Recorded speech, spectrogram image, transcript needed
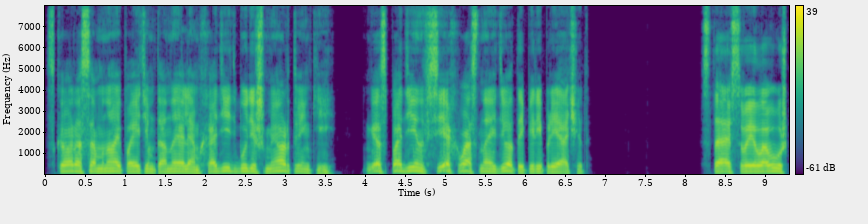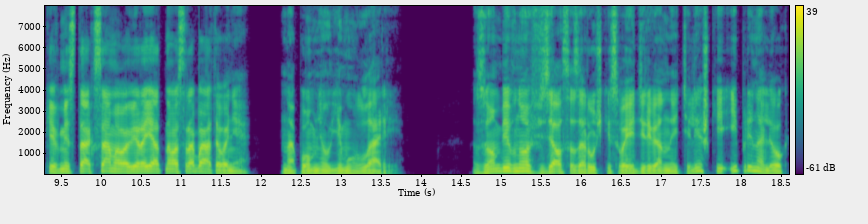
Скоро со мной по этим тоннелям ходить будешь мертвенький. Господин всех вас найдет и перепрячет. Ставь свои ловушки в местах самого вероятного срабатывания, напомнил ему Ларри. Зомби вновь взялся за ручки своей деревянной тележки и приналег,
